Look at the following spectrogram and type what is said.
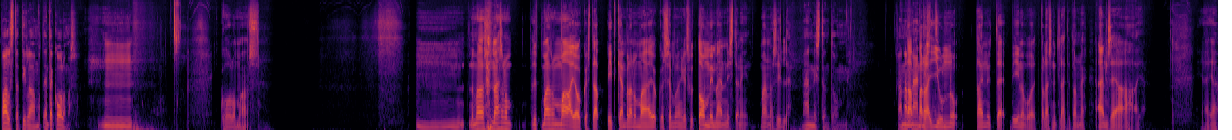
palsta tilaa, mutta entä kolmas? Mm, kolmas. Mm, no mä, mä sanon, nyt mä sanon maajoukkueesta, pitkään pelannut maajoukkueessa semmoinen kuin Tommi Männistö, niin mä annan sille. Männistön Tommi. Anna Tappara Männistön. Junnu, tai nyt viime vuodet pelasi, nyt lähti tonne NCAH ja, ja, ja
